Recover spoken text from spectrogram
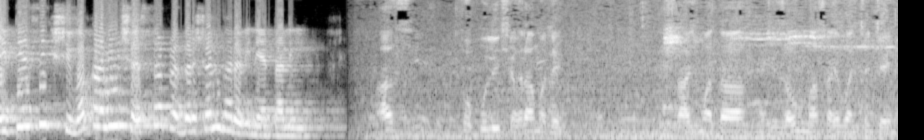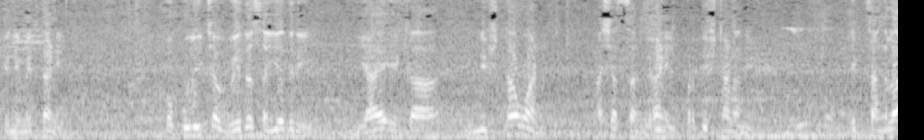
ऐतिहासिक शिवकालीन शस्त्र प्रदर्शन भरविण्यात आले. आज खोपोली शहरामध्ये राजमाता जिजाऊ मासाहेबांच्या जयंतीनिमित्ताने खोपोलीच्या वेद सह्याद्री या एका निष्ठावान अशा संघाने प्रतिष्ठानाने एक चांगला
